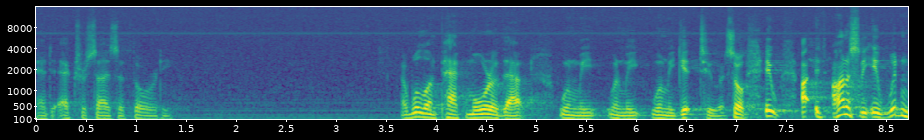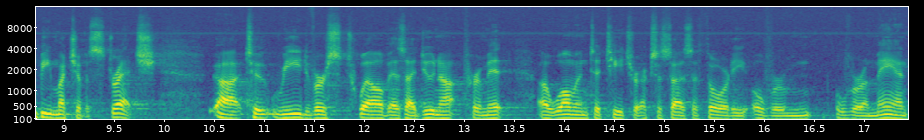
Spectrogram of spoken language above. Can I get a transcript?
and to exercise authority. And we'll unpack more of that when we, when we, when we get to it. So, it, it, honestly, it wouldn't be much of a stretch uh, to read verse 12 as I do not permit a woman to teach or exercise authority over over a man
